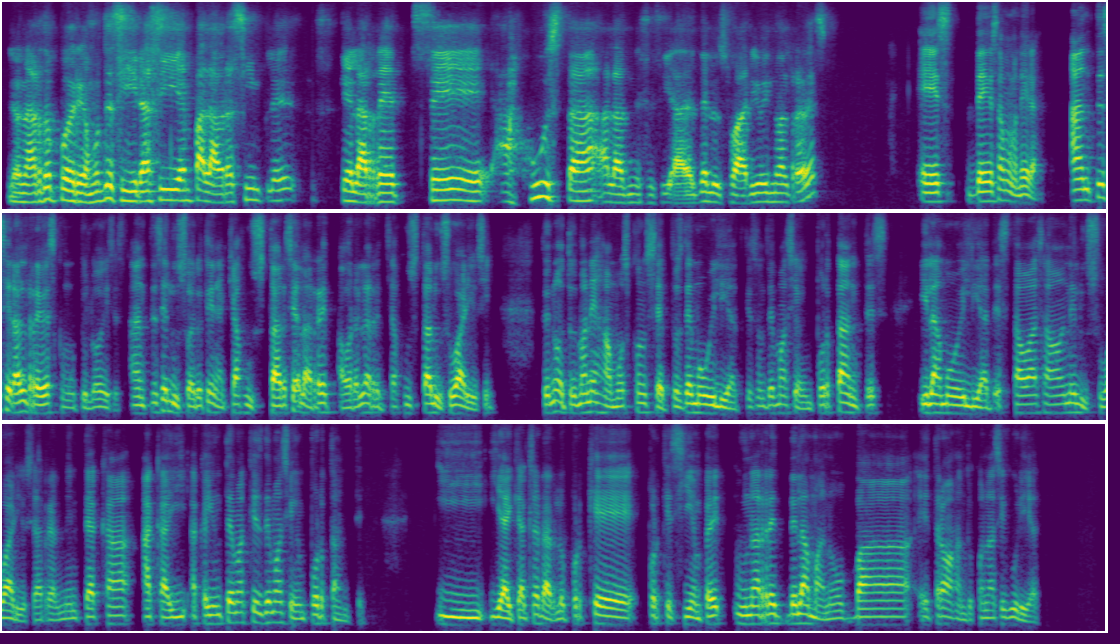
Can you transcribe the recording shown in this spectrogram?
Leonardo, podríamos decir así en palabras simples que la red se ajusta a las necesidades del usuario y no al revés. Es de esa manera. Antes era al revés, como tú lo dices. Antes el usuario tenía que ajustarse a la red, ahora la red se ajusta al usuario, ¿sí? Entonces nosotros manejamos conceptos de movilidad que son demasiado importantes y la movilidad está basada en el usuario. O sea, realmente acá, acá, hay, acá hay un tema que es demasiado importante y, hay que aclararlo porque, porque siempre una red de la mano va eh, trabajando con la seguridad.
